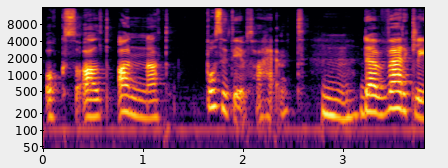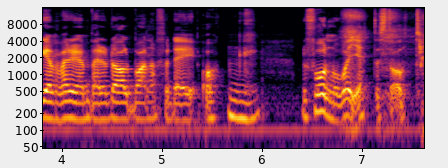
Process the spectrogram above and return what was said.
också allt annat positivt har hänt. Mm. Det har verkligen varit en berg och dalbana för dig och du får nog vara jättestolt.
